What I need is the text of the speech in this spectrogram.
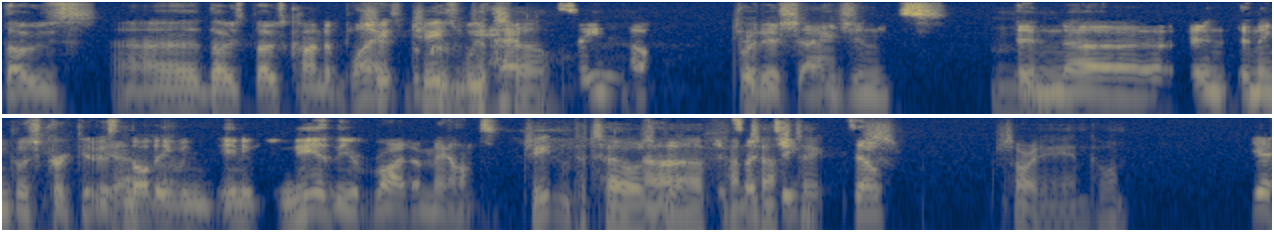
those uh, those those kind of players. G- because we Patel. haven't seen enough British agents in, uh, in in English cricket. It's Yeah. not even anywhere near the right amount. Jeetan Patel has been Uh, a and so fantastic. Patel- Sorry, Iain, go on. Yeah,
